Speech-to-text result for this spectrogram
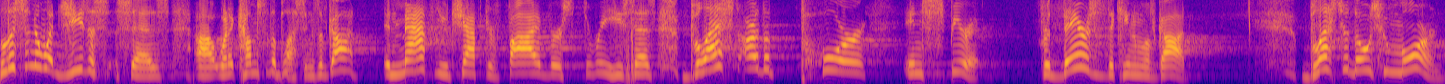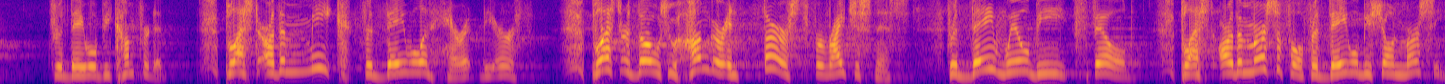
Listen to what Jesus says uh, when it comes to the blessings of God. In Matthew chapter 5, verse 3, he says, Blessed are the poor in spirit, for theirs is the kingdom of God. Blessed are those who mourn, for they will be comforted. Blessed are the meek, for they will inherit the earth. Blessed are those who hunger and thirst for righteousness, for they will be filled. Blessed are the merciful, for they will be shown mercy.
